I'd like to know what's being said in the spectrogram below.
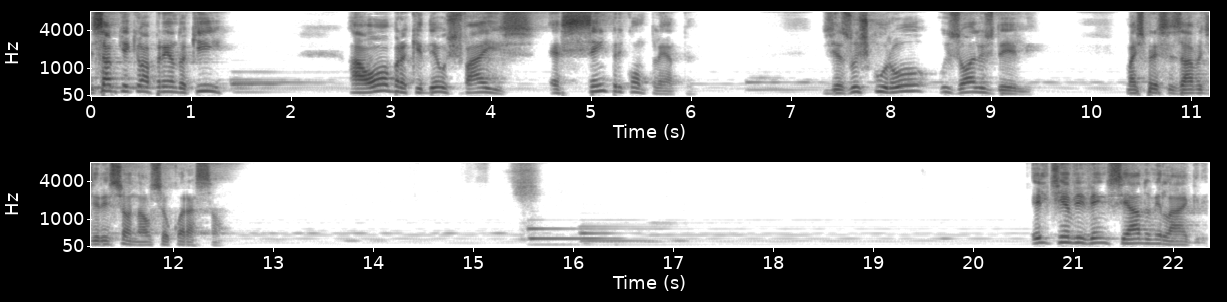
E sabe o que eu aprendo aqui? A obra que Deus faz é sempre completa. Jesus curou os olhos dele, mas precisava direcionar o seu coração. Ele tinha vivenciado o milagre,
